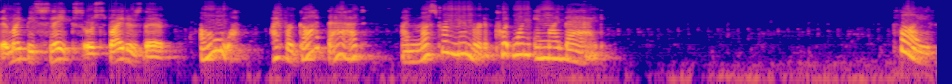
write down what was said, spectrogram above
There might be snakes or spiders there. Oh, I forgot that. I must remember to put one in my bag. 5.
